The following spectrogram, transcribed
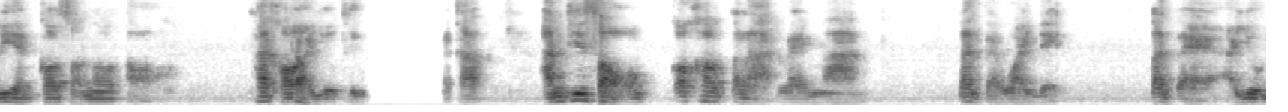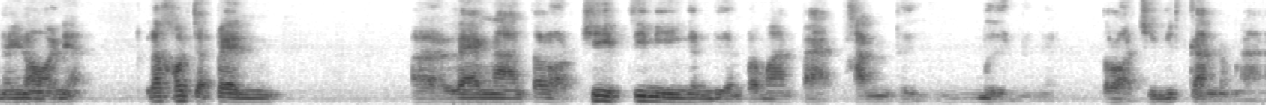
เรียนกศนต่อ ถ้าเขาอายุถึงนะครับ อันที่สองก็เข้าตลาดแรงงาน ตั้งแต่วัยเด็ก ตั้งแต่อายุน้อยๆเนี่ย แล้วเขาจะเป็น แรงงานตลอดชีพที่มีเงินเดือนประมาณแปดพันถึงหมื่นเนี่ยตลอดชีวิตการทำงาน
